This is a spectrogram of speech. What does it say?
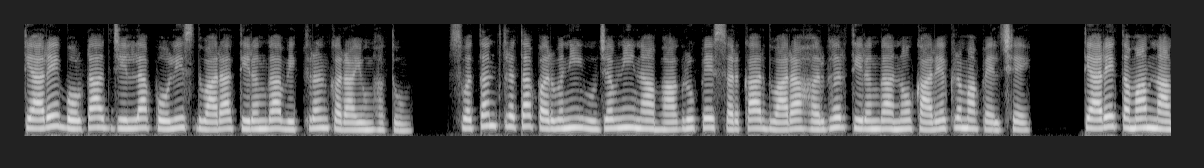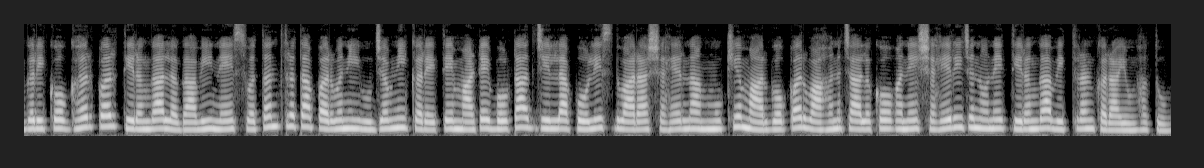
ત્યારે બોટાદ જિલ્લા પોલીસ દ્વારા તિરંગા વિતરણ કરાયું હતું. સ્વતંત્રતા પર્વની ઉજવણીના ભાગરૂપે સરકાર દ્વારા હરઘર તિરંગાનો કાર્યક્રમ આપેલ છે. ત્યારે તમામ નાગરિકો ઘર પર તિરંગા લગાવીને સ્વતંત્રતા પર્વની ઉજવણી કરે તે માટે બોટાદ જિલ્લા પોલીસ દ્વારા શહેરના મુખ્ય માર્ગો પર વાહન ચાલકો અને શહેરીજનોને તિરંગા વિતરણ કરાયું હતું.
